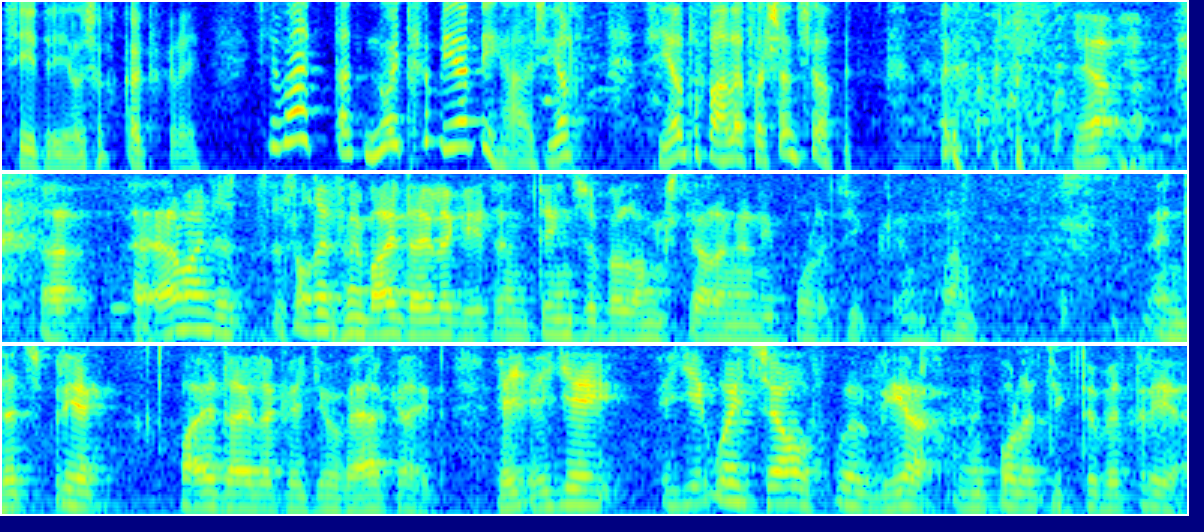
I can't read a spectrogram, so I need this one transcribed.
Sê dit jy so koud gekry. Sê wat? Dat nooit gebeur nie. Hy is heeltemal heeltemal 'n versinsel. ja. Uh Herman, het is altijd mijn baie duidelijkheid en intense belangstelling in die politiek en van en dit spreekt baie duidelijk uit jou werk uit. Het, het jy het jy ooit self oorweeg om die politiek te betree?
